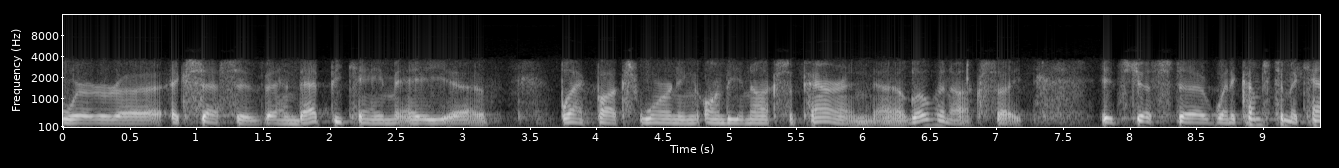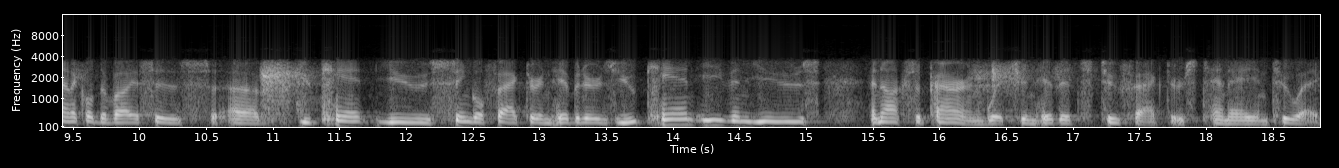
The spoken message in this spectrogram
were uh, excessive, and that became a uh, black box warning on the enoxaparin uh, Lovenox site. It's just uh, when it comes to mechanical devices, uh, you can't use single factor inhibitors. You can't even use enoxaparin, which inhibits two factors, 10A and 2A.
